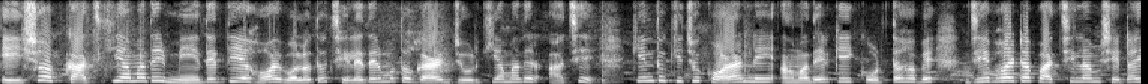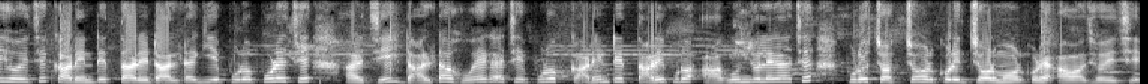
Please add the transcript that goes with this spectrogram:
এইসব কাজ কি আমাদের মেয়েদের দিয়ে হয় বলো তো? ছেলেদের মতো গায়ের জোর কি আমাদের আছে? কিন্তু কিছু করার নেই, আমাদেরকেই করতে হবে। যে ভয়টা পাচ্ছিলাম সেটাই হয়েছে, কারেন্টের তারে ডালটা গিয়ে পুরো পড়েছে, আর যেই ডালটা হয়ে গেছে পুরো কারেন্টের তারে পুরো আগুন জ্বলে গেছে, পুরো চচ্চর করে জরমর করে আওয়াজ হয়েছে।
